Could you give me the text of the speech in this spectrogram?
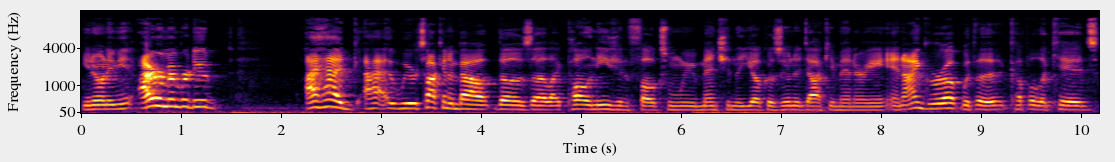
You know what I mean? I remember, dude. I had I, we were talking about those uh, like Polynesian folks when we mentioned the Yokozuna documentary, and I grew up with a couple of kids,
